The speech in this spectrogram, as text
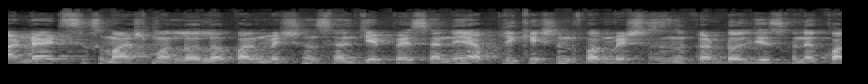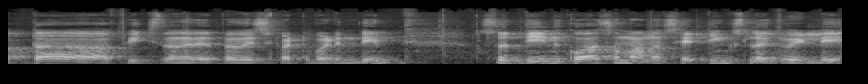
ఆండ్రాయిడ్ సిక్స్ మార్చ్ మొదలలో పర్మిషన్స్ అని చెప్పేసి అని అప్లికేషన్ పర్మిషన్స్ కంట్రోల్ చేసుకునే కొత్త ఫీచర్ అనేది ప్రవేశపెట్టబడింది. సో దీనికోసం మనం సెట్టింగ్స్లోకి వెళ్ళి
